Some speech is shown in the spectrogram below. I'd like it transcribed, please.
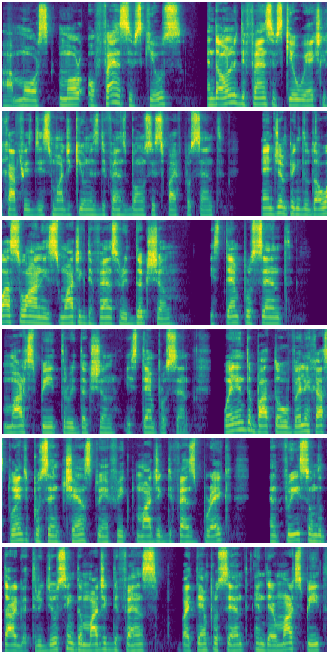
uh, more, more offensive skills. And the only defensive skill we actually have is this magic units defense bonus is 5%. And jumping to the last one is magic defense reduction is 10%, march speed reduction is 10%. When in the battle, Velyn has 20% chance to inflict magic defense break and freeze on the target, reducing the magic defense by 10% and their march speed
